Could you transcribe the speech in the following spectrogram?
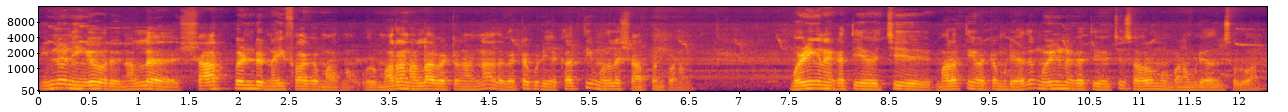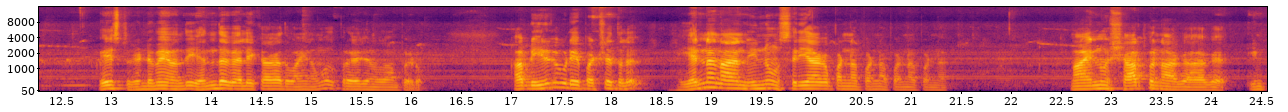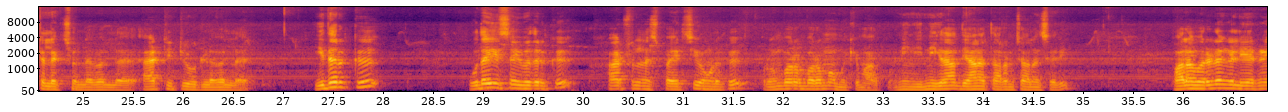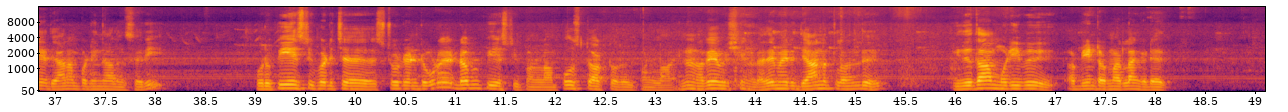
இன்னும் நீங்கள் ஒரு நல்ல ஷார்பன்டு நைஃபாக மாறணும். ஒரு மரம் நல்லா வெட்டணும்னா அதை வெட்டக்கூடிய கத்தி முதல்ல ஷார்பன் பண்ணணும். மொழிங்கின கத்தியை வச்சு மரத்தையும் வெட்ட முடியாது மொழிங்கின கத்தியை வச்சு சவரமும் பண்ண முடியாதுன்னு சொல்லுவாங்க. வேஸ்ட் ரெண்டுமே வந்து எந்த வேலைக்காக அது வாங்கினோமோ அது பிரயோஜனம் தான் போயிடும். அப்படி இருக்கக்கூடிய பட்சத்தில் என்ன நான் இன்னும் சரியாக பண்ண பண்ண பண்ண பண்ண நான் இன்னும் ஷார்ப்பன் ஆக ஆக இன்டலெக்சுவல் லெவலில் ஆட்டிடியூட் லெவலில் இதற்கு உதவி செய்வதற்கு ஹார்ட்ஃபுல்னஸ் பயிற்சி உங்களுக்கு ரொம்ப ரொம்ப ரொம்ப முக்கியமாக இருக்கும். நீங்கள் இன்றைக்கி தான் தியானத்தை ஆரம்பித்தாலும் சரி பல வருடங்கள் ஏற்கனவே தியானம் பண்ணியிருந்தாலும் சரி ஒரு பிஹெச்டி படித்த ஸ்டூடெண்ட்டு கூட டபுள் பிஹெச்டி பண்ணலாம் போஸ்ட் டாக்டரல் பண்ணலாம் இன்னும் நிறைய விஷயங்கள். அதேமாதிரி தியானத்தில் வந்து இதுதான் முடிவு அப்படின்ற மாதிரிலாம் கிடையாது.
